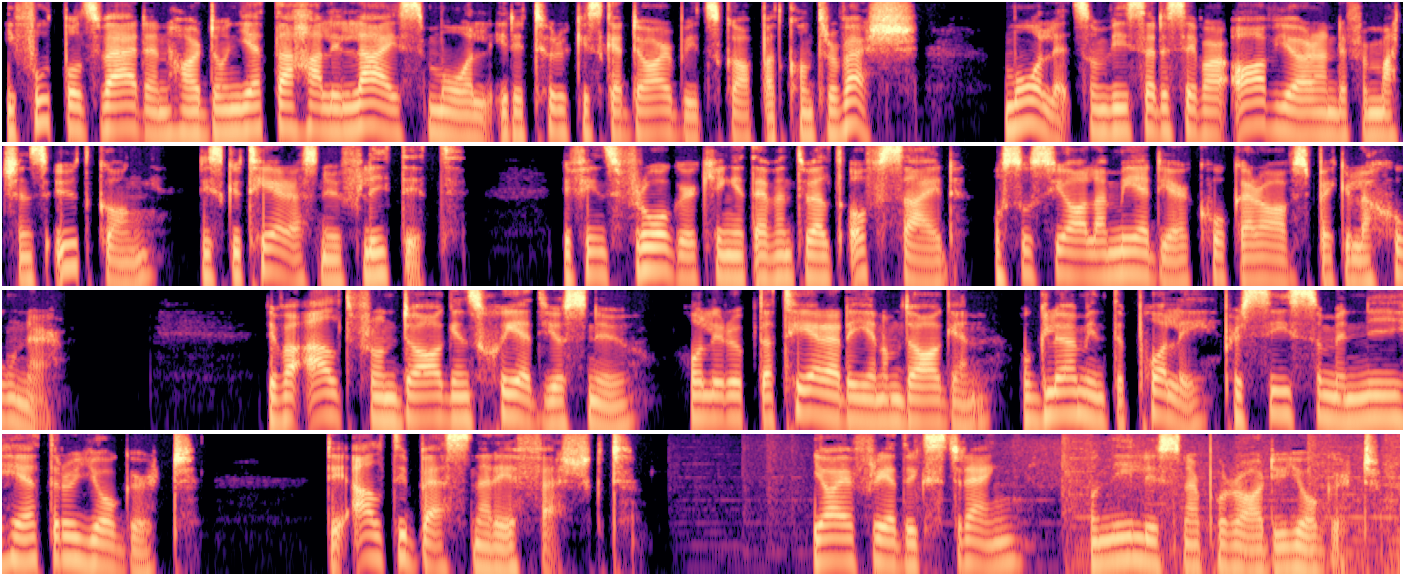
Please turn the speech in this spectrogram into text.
I fotbollsvärlden har Donjeta Halilais mål i det turkiska derbyt skapat kontrovers. Målet, som visade sig vara avgörande för matchens utgång, diskuteras nu flitigt. Det finns frågor kring ett eventuellt offside och sociala medier kokar av spekulationer. Det var allt från dagens sked just nu. Håll er uppdaterade genom dagen och glöm inte Polly, precis som med nyheter och yoghurt. Det är alltid bäst när det är färskt. Jag är Fredrik Sträng och ni lyssnar på Radio Yoghurt.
